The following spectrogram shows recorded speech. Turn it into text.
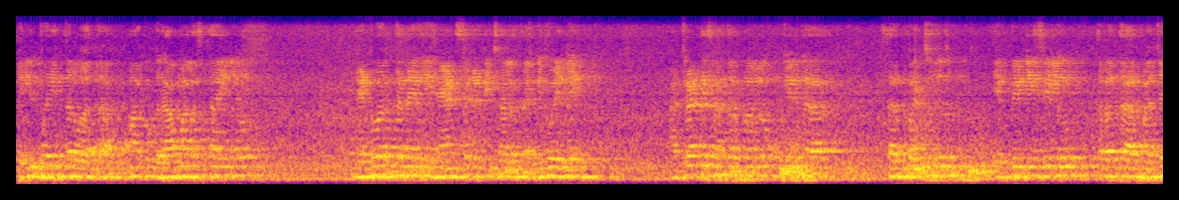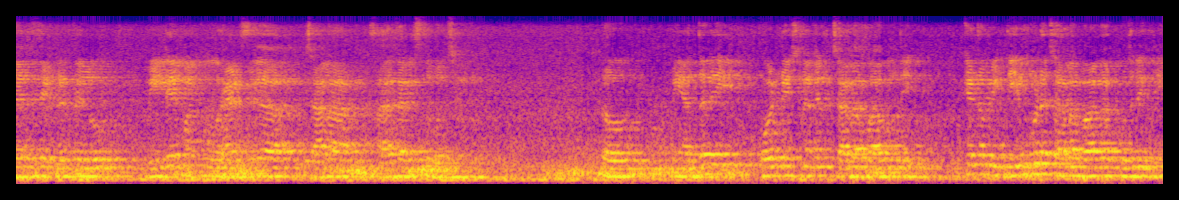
వెళ్ళిపోయిన తర్వాత మాకు గ్రామాల స్థాయిలో నెట్వర్క్ అనేది హ్యాండ్స్ అనేది చాలా తగ్గిపోయింది. అట్లాంటి సందర్భంలో ముఖ్యంగా సర్పంచులు ఎంపీటీసీలు తర్వాత పంచాయతీ సెక్రటరీలు వీళ్ళే మాకు హ్యాండ్స్గా చాలా సహకరిస్తూ వచ్చింది సో మీ అందరి కోఆర్డినేషన్ అనేది చాలా బాగుంది. ముఖ్యంగా మీ టీం కూడా చాలా బాగా కుదిరింది.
